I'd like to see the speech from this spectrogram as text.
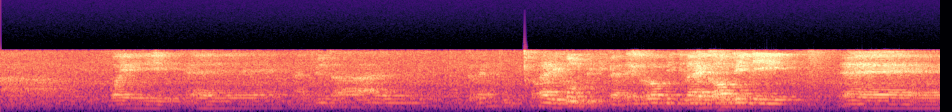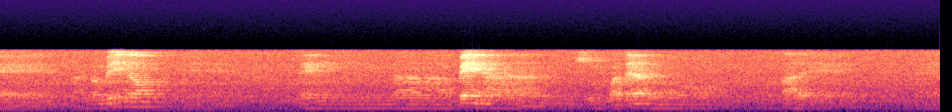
a- poi eh, aiuta a Fare i compiti, per i compiti, i compiti eh, al bambino eh, e una pena sul quaderno fare eh,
